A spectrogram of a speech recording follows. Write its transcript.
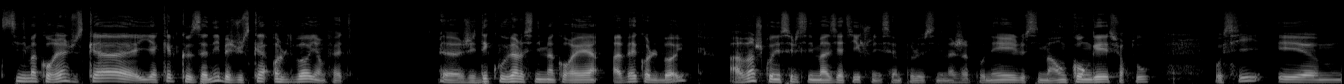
cinéma coréen jusqu'à il y a quelques années, ben jusqu'à Old Boy en fait. Euh, j'ai découvert le cinéma coréen avec Old Boy. Avant, je connaissais le cinéma asiatique, je connaissais un peu le cinéma japonais, le cinéma hongkongais surtout aussi. Et, euh,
